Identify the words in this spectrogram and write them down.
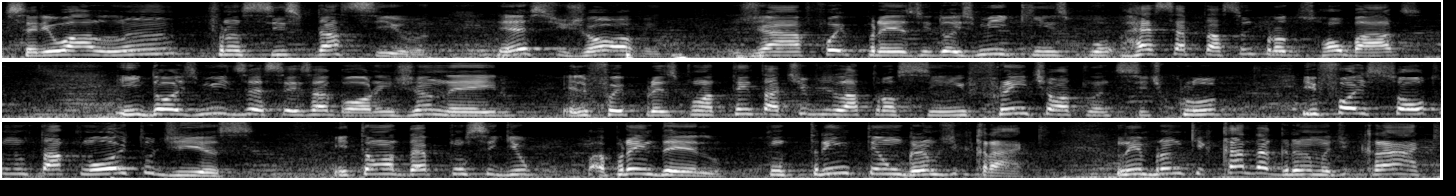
Seria o Alain Francisco da Silva. Esse jovem já foi preso em 2015 por receptação de produtos roubados. Em 2016, agora, em janeiro, ele foi preso por uma tentativa de latrocínio em frente ao Atlantic City Club e foi solto no tá com oito dias. Então a DEP conseguiu prendê-lo com 31 gramas de crack. Lembrando que cada grama de crack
